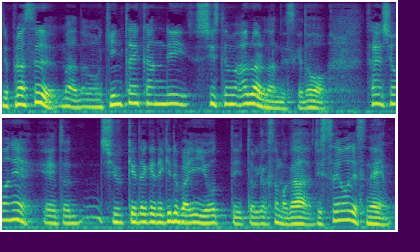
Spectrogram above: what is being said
でプラス、まあ、あの勤怠管理システムあるあるなんですけど最初はね、えーと、集計だけできればいいよって言ったお客様が実際はですね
